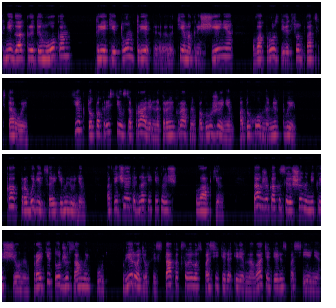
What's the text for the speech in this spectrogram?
Книга «Открытым оком», третий том, тре, э, тема крещения, вопрос 922. Те, кто покрестился правильно троекратным погружением, а духовно мертвы, как пробудиться этим людям? Отвечает Игнатий Тихонович Лапкин. Так же, как и совершенно некрещенным, пройти тот же самый путь, уверовать во Христа как своего Спасителя и ревновать о деле спасения,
